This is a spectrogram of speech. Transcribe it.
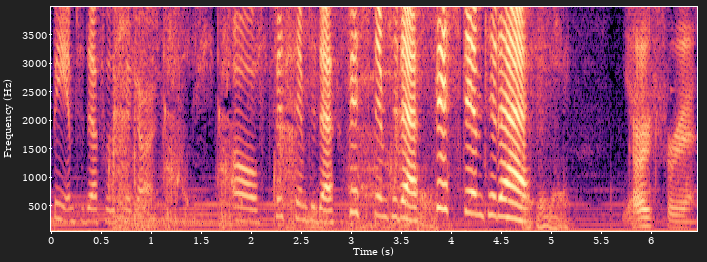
Beat him to death with a pickaxe. Oh, fist him to death, fist him to death, fist him to death! Yeah, Go for it.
